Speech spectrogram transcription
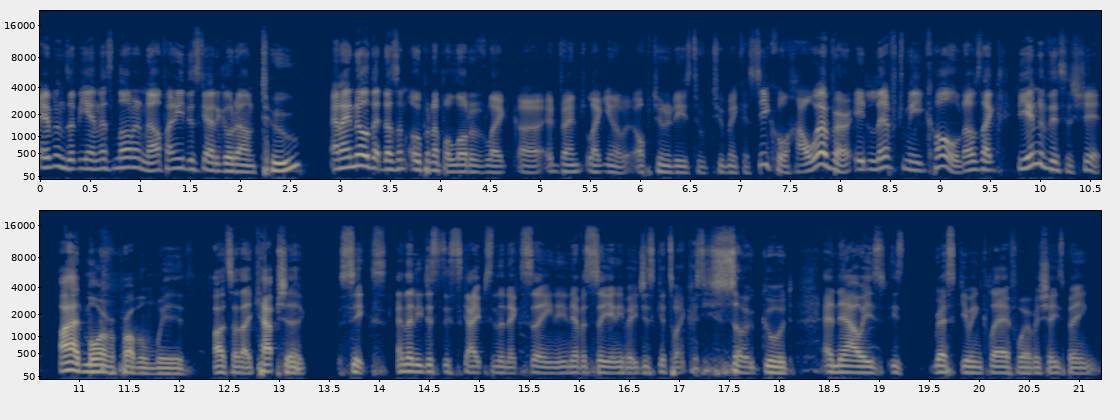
Evans at the end, that's not enough. I need this guy to go down two. And I know that doesn't open up a lot of like uh advent like you know opportunities to to make a sequel. However, it left me cold. I was like, the end of this is shit. I had more of a problem with. Oh, so they capture six, and then he just escapes in the next scene. And you never see any of it. He just gets away because he's so good. And now he's he's rescuing Claire for wherever she's being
